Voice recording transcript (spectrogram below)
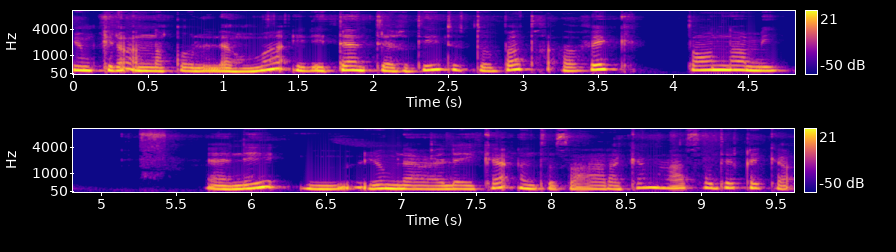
يمكن أن نقول لهما il est interdit de te battre avec ton ami يعني يمنع عليك أن تتعارك مع صديقك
